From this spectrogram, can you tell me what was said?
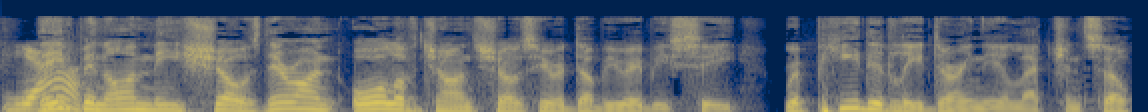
Yeah. they've been on these shows. They're on all of John's shows here at WABC repeatedly during the election. So,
